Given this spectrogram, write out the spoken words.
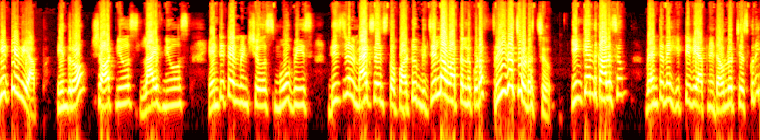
హిట్ టీవీ యాప్. ఇందులో short news live news entertainment shows movies digital మ్యాగజైన్స్తో పాటు మీ జిల్లా వార్తలను కూడా ఫ్రీగా చూడొచ్చు. ఇంకెందుకు ఆలస్యం? వెంటనే హిట్ టీవీ యాప్ని డౌన్లోడ్ చేసుకుని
